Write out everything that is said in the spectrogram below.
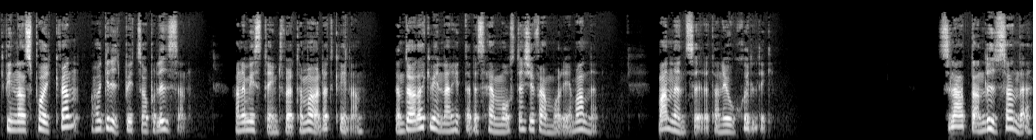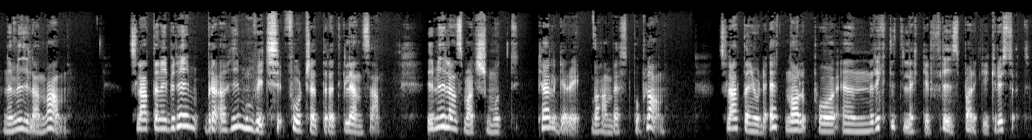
Kvinnans pojkvän har gripits av polisen. Han är misstänkt för att ha mördat kvinnan. Den döda kvinnan hittades hemma hos den 25-årige mannen. Mannen säger att han är oskyldig. Zlatan lysande när Milan vann. Zlatan Ibrahimovic fortsätter att glänsa. I Milans match mot Calgary var han bäst på plan. Zlatan gjorde 1-0 på en riktigt läcker frispark i krysset.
